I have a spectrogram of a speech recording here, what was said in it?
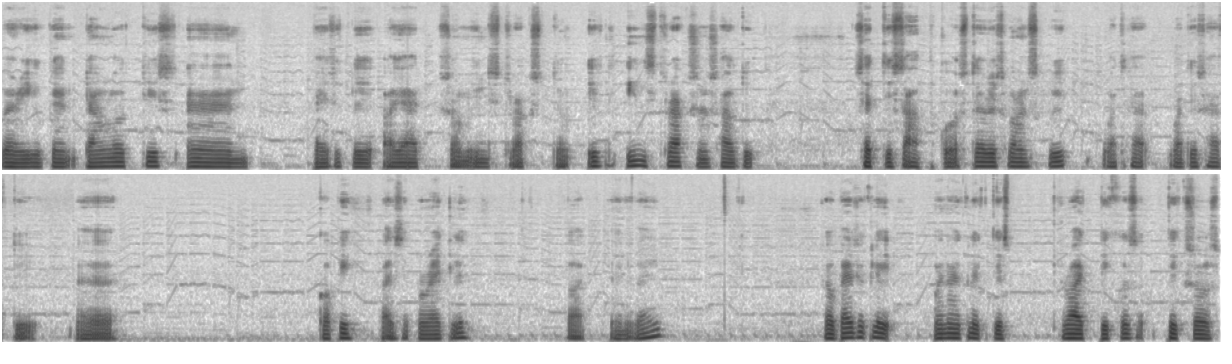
where you can download this and basically I add some instruction, instructions how to set this up because there is one script what ha what is have to uh, copy by separately but anyway. So basically when I click this right pixels,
